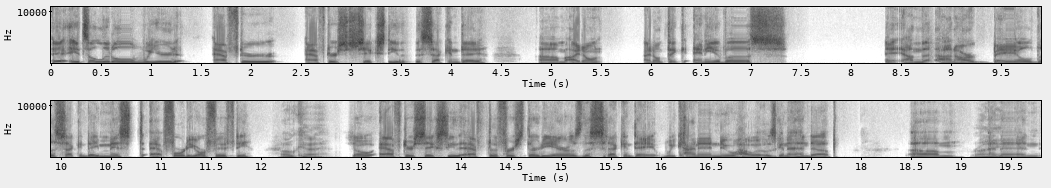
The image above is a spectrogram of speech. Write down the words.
it, it's a little weird after after 60 the second day. Um, I don't I don't think any of us eh, on the on our bail the second day missed at 40 or 50. Okay. So after 60, after the first 30 arrows, the second day, we kind of knew how it was going to end up. Um, right. And then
